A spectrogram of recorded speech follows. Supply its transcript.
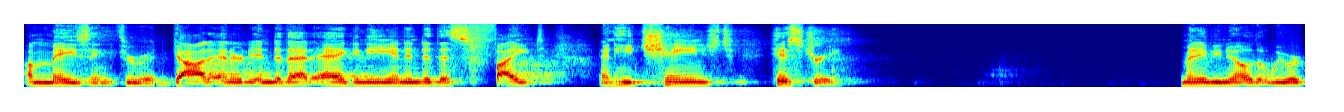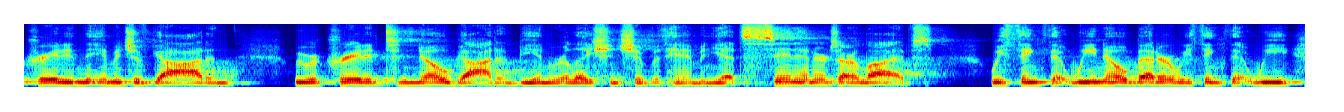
amazing through it. God entered into that agony and into this fight, and He changed history. Many of you know that we were created in the image of God, and we were created to know God and be in relationship with Him, and yet sin enters our lives. We think that we know better. We think that we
